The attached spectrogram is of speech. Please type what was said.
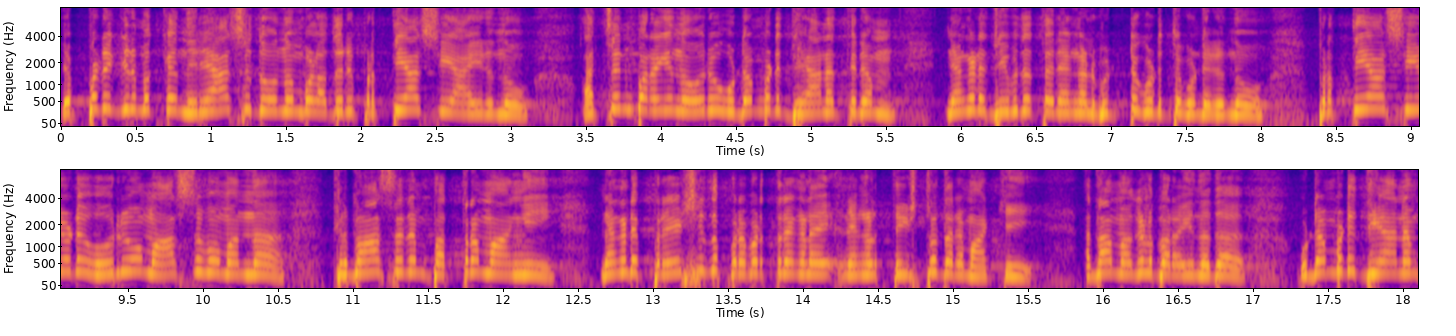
എപ്പോഴെങ്കിലുമൊക്കെ നിരാശ തോന്നുമ്പോൾ അതൊരു പ്രത്യാശയായിരുന്നു. അച്ഛൻ പറയുന്ന ഓരോ ഉടമ്പടി ധ്യാനത്തിലും ഞങ്ങളുടെ ജീവിതത്തെ ഞങ്ങൾ വിട്ടുകൊടുത്തുകൊണ്ടിരുന്നു. പ്രത്യാശയുടെ ഓരോ മാസവും അന്ന് കൃപാസനം പത്രം വാങ്ങി ഞങ്ങളുടെ പ്രേക്ഷിത പ്രവർത്തനങ്ങളെ ഞങ്ങൾ തീഷ്ണതരമാക്കി അതാ മകൾ പറയുന്നത് ഉടമ്പടി ധ്യാനം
